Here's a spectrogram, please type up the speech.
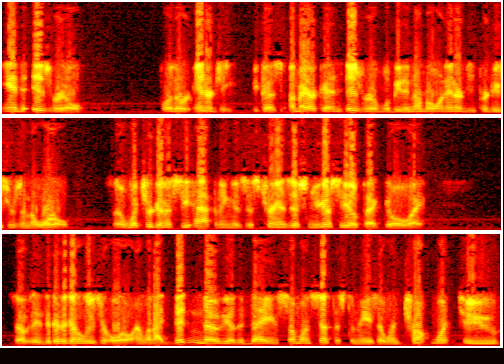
and Israel for their energy because America and Israel will be the number one energy producers in the world. So what you're going to see happening is this transition. You're going to see OPEC go away. So because they're going to lose their oil. And what I didn't know the other day, and someone sent this to me, is that when Trump went to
